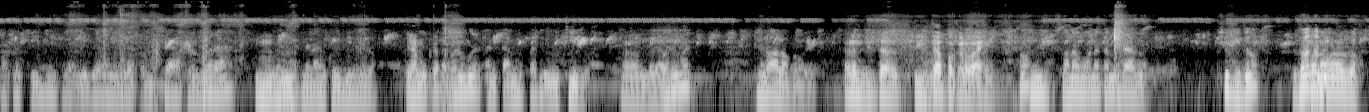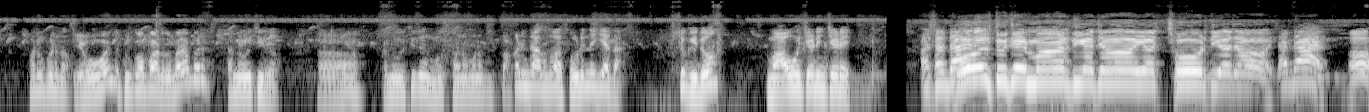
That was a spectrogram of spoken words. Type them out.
આપણે કોઈ બી પેલા એક જણા મેળો પૈસા આપણે દોરા એક જણા કોઈ બી મેળો. એમ કરે. બરોબર? અને તમે પછી ઉઠી જાઓ. બરોબર. ઠેલો આ લોકો તીરતા પકડવા છે સોના મોના તમે દાદો. શું કીધું જો તમે ફટોફટ દો એવું હોય ને ટૂંકો પાડતો બરાબર? તમે ઓછી દો. હા. તમે ઓછી દો હું સોનો મને પકડીને રાખતો છોડીને ગયા હતા શું કીધું? હું આવું ચડીને ચડે. સરદાર! બોલ તુજે માર દિયા જાય યા છોડ દિયા જાય. સરદાર! હા.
